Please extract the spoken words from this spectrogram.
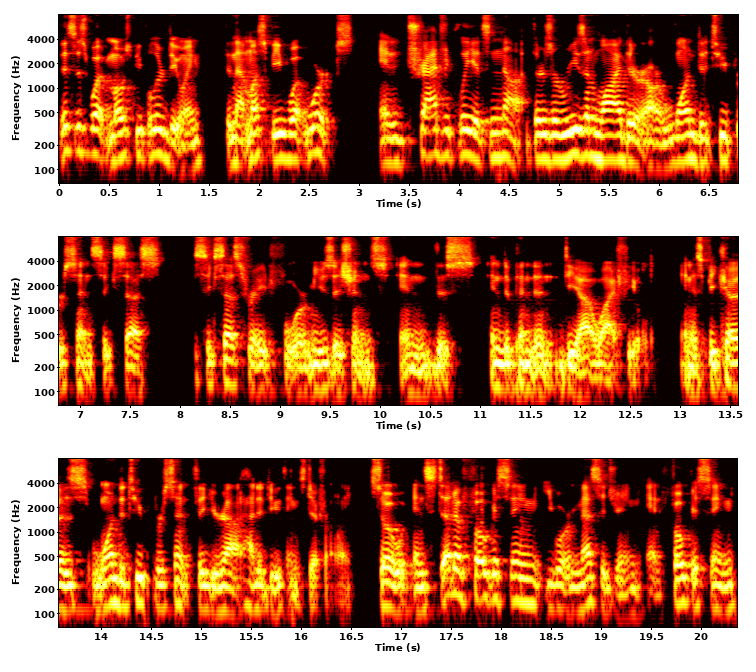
this is what most people are doing, then that must be what works. And tragically, it's not. There's a reason why there are 1% to 2% success success rate for musicians in this independent DIY field. And it's because 1% to 2% figure out how to do things differently. So instead of focusing your messaging and focusing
